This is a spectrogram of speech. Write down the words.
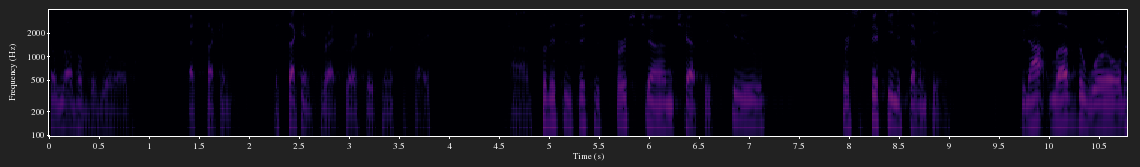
the love of the world, that second, the second threat to our faithfulness of Christ. Um, so this is this is 1 John chapter 2, verses 15 to 17. Do not love the world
